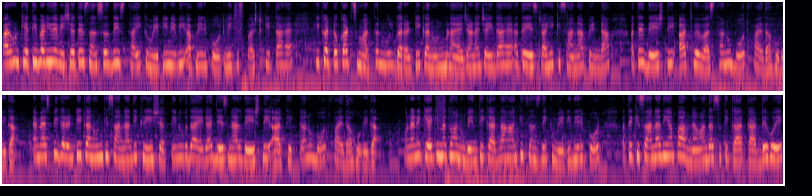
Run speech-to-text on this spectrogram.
ਪਰ ਹੁਣ ਖੇਤੀਬਾੜੀ ਦੇ ਵਿਸ਼ੇ ਤੇ ਸੰਸਦ ਦੀ ਸਥਾਈ ਕਮੇਟੀ ਨੇ ਵੀ ਆਪਣੀ ਰਿਪੋਰਟ ਵਿੱਚ ਸਪਸ਼ਟ ਕੀਤਾ ਹੈ ਕਿ ਘੱਟੋ-ਘੱਟ ਸਮਰਥਨ ਮੁੱਲ ਗਾਰੰਟੀ ਕਾਨੂੰਨ ਬਣਾਇਆ ਜਾਣਾ ਚਾਹੀਦਾ ਹੈ ਅਤੇ ਇਸ ਰਾਹੀਂ ਕਿਸਾਨਾਂ, ਪਿੰਡਾਂ ਅਤੇ ਦੇਸ਼ ਦੀ ਅਰਥ ਵਿਵਸਥਾ ਨੂੰ ਬਹੁਤ ਫਾਇਦਾ ਹੋਵੇਗਾ। ਐਮਐਸਪੀ ਗਾਰੰਟੀ ਕਾਨੂੰਨ ਕਿਸਾਨਾਂ ਦੀ ਖਰੀਦ ਸ਼ਕਤੀ ਨੂੰ ਵਧਾਏਗਾ, ਜਿਸ ਨਾਲ ਦੇਸ਼ ਦੀ ਆਰਥਿਕਤਾ ਨੂੰ ਬਹੁਤ ਫਾਇਦਾ ਹੋਵੇਗਾ। ਉਹਨਾਂ ਨੇ ਕਿਹਾ ਕਿ ਮੈਂ ਤੁਹਾਨੂੰ ਬੇਨਤੀ ਕਰਦਾ ਹਾਂ ਕਿ ਸੰਸਦੀ ਕਮੇਟੀ ਦੀ ਰਿਪੋਰਟ ਅਤੇ ਕਿਸਾਨਾਂ ਦੀਆਂ ਭਾਵਨਾਵਾਂ ਦਾ ਸਤਿਕਾਰ ਕਰਦੇ ਹੋਏ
